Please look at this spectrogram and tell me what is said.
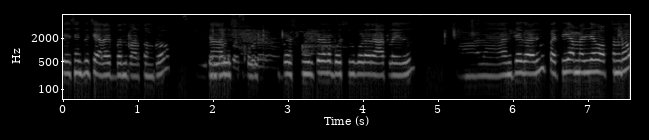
పేషెంట్లు చాలా ఇబ్బంది పడుతుండ్రు. స్కూల్ పిల్లల బస్సులు కూడా రావట్లేదు. అంతేకాదు ప్రతి ఎమ్మెల్యే వస్తుండ్రు.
